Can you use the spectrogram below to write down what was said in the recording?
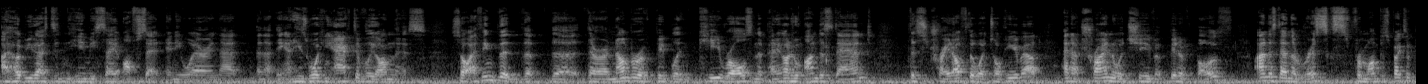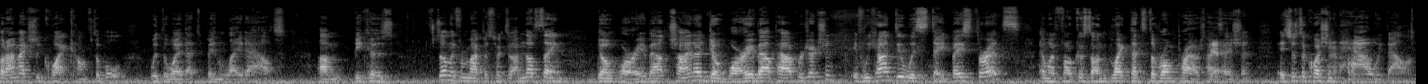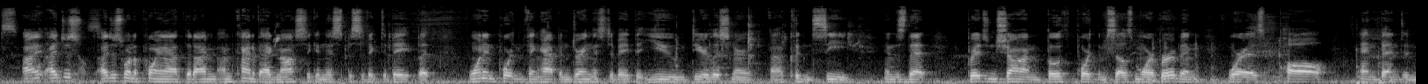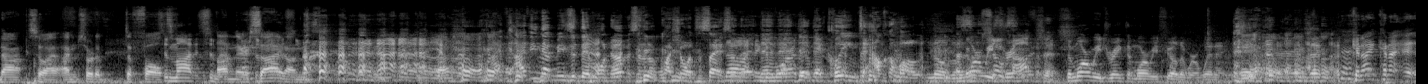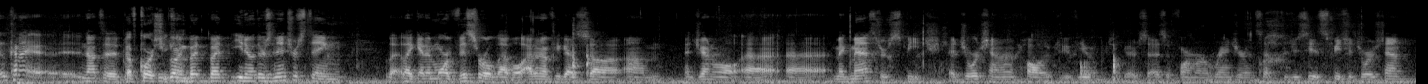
I hope you guys didn't hear me say offset anywhere in that in that thing. And he's working actively on this. So I think that the, the, there are a number of people in key roles in the Pentagon who understand this trade-off that we're talking about and are trying to achieve a bit of both. I understand the risks from one perspective, but I'm actually quite comfortable with the way that's been laid out. Um, because certainly from my perspective, I'm not saying don't worry about China, don't worry about power projection. If we can't deal with state-based threats and we're focused on like that's the wrong prioritization. It's just a question of how we balance. I, I just I just want to point out that I'm I'm kind of agnostic in this specific debate, but one important thing happened during this debate that you, dear listener, uh, couldn't see, and is that Bridge and Shawn both poured themselves more bourbon, whereas Paul and Ben did not. So I, I'm sort of default It's a modest amount. on their It's side on modest this. I, I think that means that they're more nervous and not quite sure what to say. So No, I they're, think the they're, more- they're, they're clinging to alcohol. Well, no, the As more we so drink, the more we drink, the more we feel that we're winning. can I can I uh, can I uh, not to Of course keep you going, can. but but you know there's an interesting like at a more visceral level. I don't know if you guys saw um, a General uh, uh, McMaster's speech at Georgetown. And Paul, if you if you in particular, as a former Ranger and such, did you see his speech at Georgetown?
